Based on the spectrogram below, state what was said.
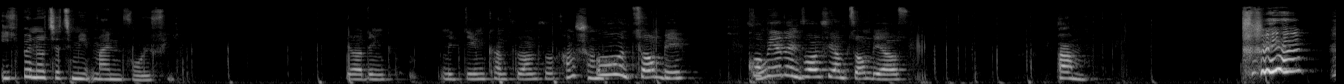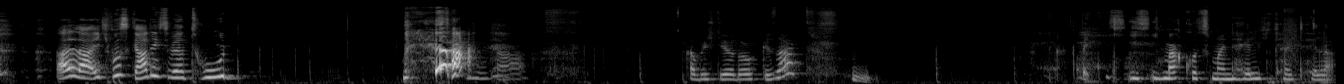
ich benutze jetzt mit meinen Wolfi. Ja, den, mit dem kannst du antworten. Komm schon. Oh, ein Zombie. Probier den Wolfi am Zombie aus. Pam. Alter, ich muss gar nichts mehr tun. Habe ich dir doch gesagt. Ich, ich, ich mach kurz meine Helligkeit heller.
